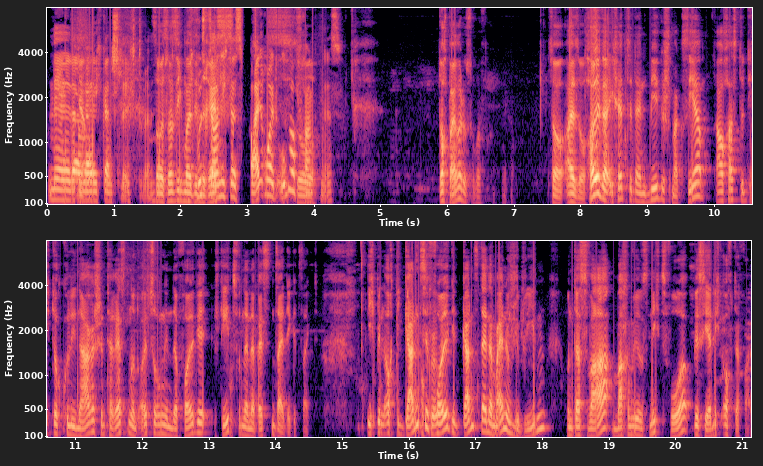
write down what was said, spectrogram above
Nee, da Ja. wäre ich ganz schlecht drin. So, jetzt lasse ich mal ich den wusste Rest. auch nicht, dass Bayreuth Oberfranken ist. Doch, Bayreuth ist Oberfranken. So, also, Holger, ich schätze deinen Biergeschmack sehr. Auch hast du dich durch kulinarische Interessen und Äußerungen in der Folge stets von deiner besten Seite gezeigt. Ich bin auch die ganze Okay. Folge ganz deiner Meinung geblieben und das war, machen wir uns nichts vor, bisher nicht oft der Fall.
